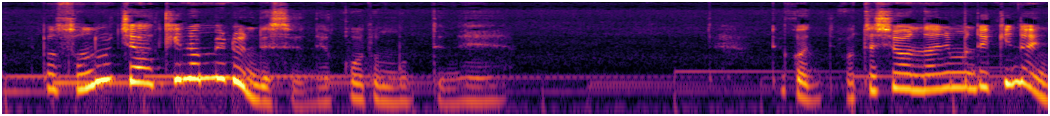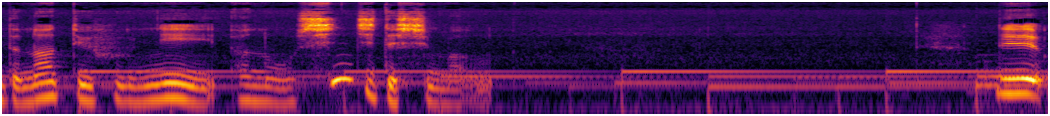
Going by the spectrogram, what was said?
やっぱそのうち諦めるんですよね子供ってね。ていうか私は何もできないんだなっていうふうにあの信じてしまう。で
